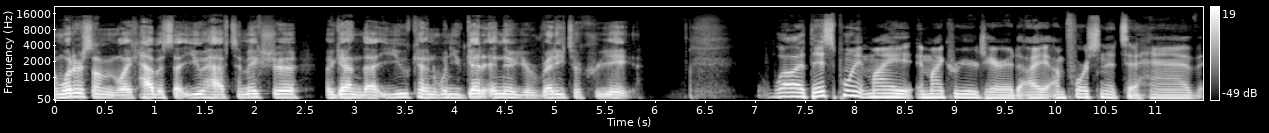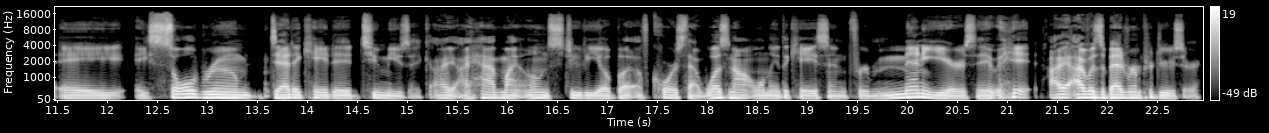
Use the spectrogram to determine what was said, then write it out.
and what are some like habits that you have to make sure, again, that you can when you get in there, you're ready to create? Well, at this point, my in my career, Jared, I, I'm fortunate to have a a sole room dedicated to music. I, I have my own studio, but of course, that was not only the case. And for many years, it, it, I, I was a bedroom producer,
